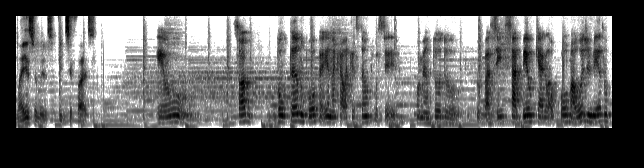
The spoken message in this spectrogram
Não é isso, Luiz? O que, que você faz? Eu, só voltando um pouco aí naquela questão que você comentou do, do paciente saber o que é glaucoma, hoje mesmo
